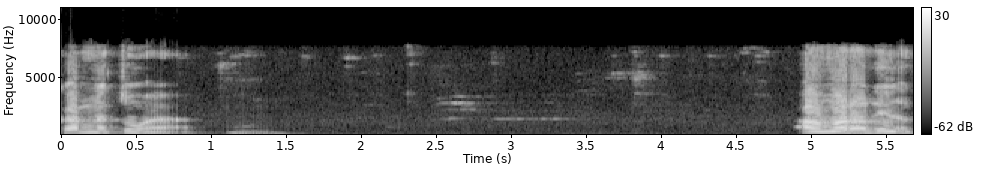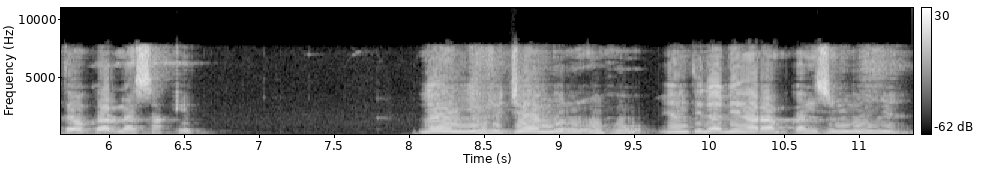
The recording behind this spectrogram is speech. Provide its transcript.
Karena tua. Al maradin atau karena sakit. La yurja mur'uhu. Yang tidak diharapkan sembuhnya.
